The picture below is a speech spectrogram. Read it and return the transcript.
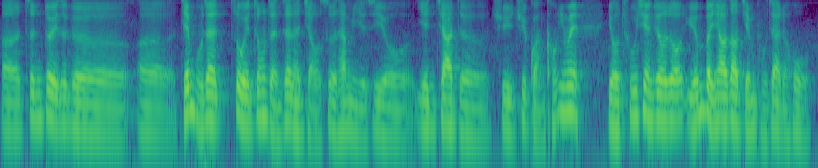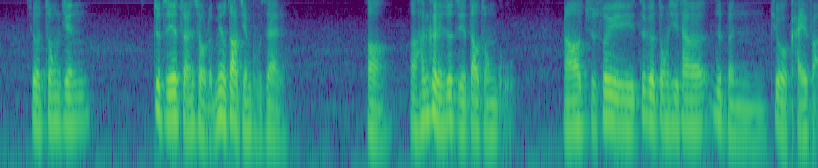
呃针对这个呃柬埔寨作为中转站的角色，他们也是有严加的去去管控。因为有出现就是说原本要到柬埔寨的货，就中间就直接转手了，没有到柬埔寨了。哦，啊，很可能就直接到中国。然后就所以这个东西，它日本就有开发，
